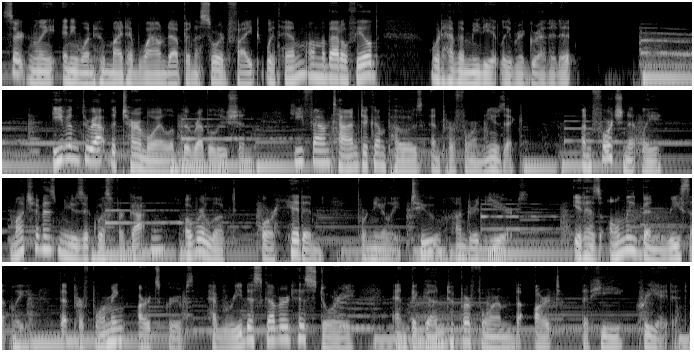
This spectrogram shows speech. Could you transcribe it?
Certainly, anyone who might have wound up in a sword fight with him on the battlefield would have immediately regretted it. Even throughout the turmoil of the revolution, he found time to compose and perform music. Unfortunately, much of his music was forgotten, overlooked, or hidden for nearly 200 years. It has only been recently that performing arts groups have rediscovered his story and begun to perform the art that he created.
